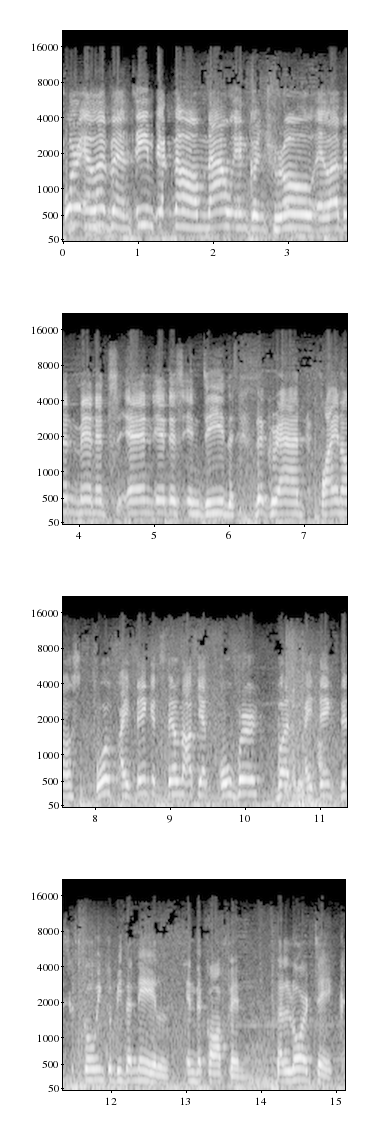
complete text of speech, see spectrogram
4-11, Team Vietnam now in control. 11 minutes, and it is indeed the grand finals. Wolf, I think it's still not yet over, but I think this is going to be the nail in the coffin. The Lord take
